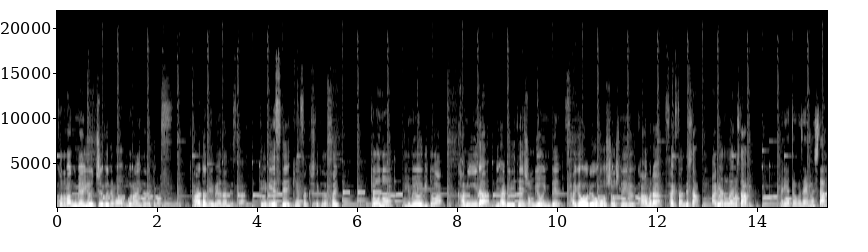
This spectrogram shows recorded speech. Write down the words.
この番組は YouTube でもご覧いただけます。あなたの夢は何ですか？TBS で検索してください今日の夢追い人は上井田リハビリテーション病院で作業療法士をしている川村咲さんでした。ありがとうございました。ありがとうございました。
